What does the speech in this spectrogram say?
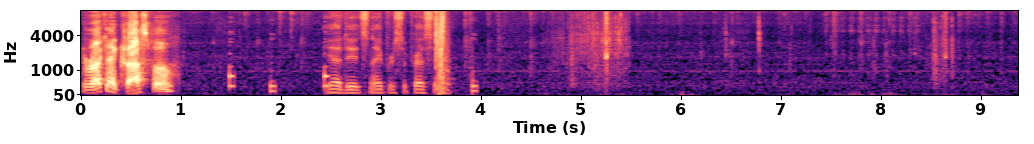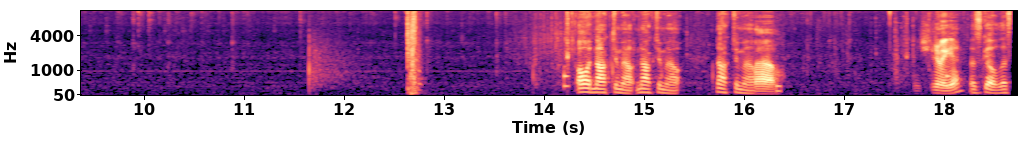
You're rocking a crossbow? Yeah, dude, sniper suppressor. Oh, knocked him out, knocked him out, knocked him out. Wow. You shoot him again? Let's go, let's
